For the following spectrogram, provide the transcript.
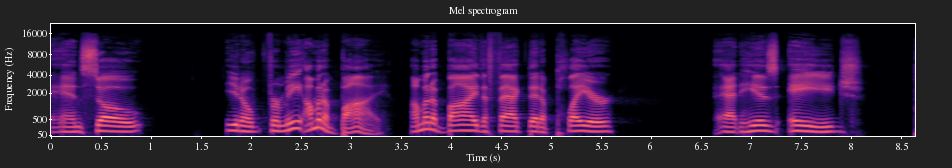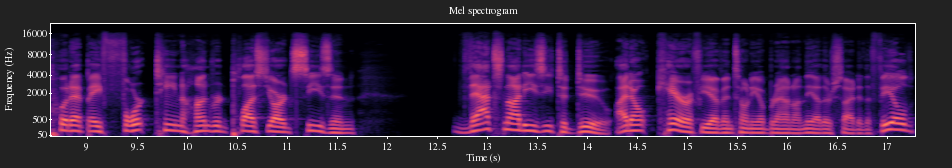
And so you know, for me, I'm going to buy. I'm going to buy the fact that a player at his age put up a 1400 plus yard season. That's not easy to do. I don't care if you have Antonio Brown on the other side of the field.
